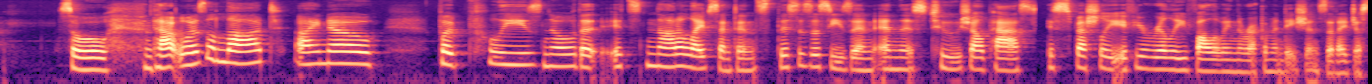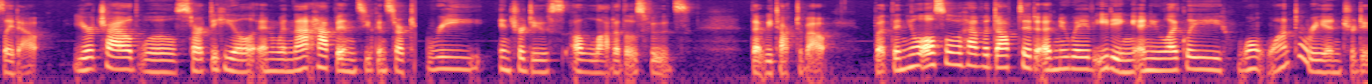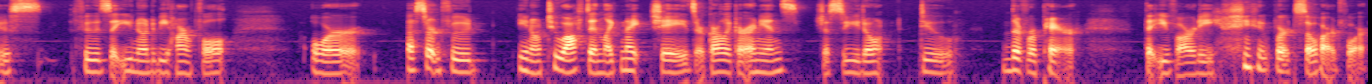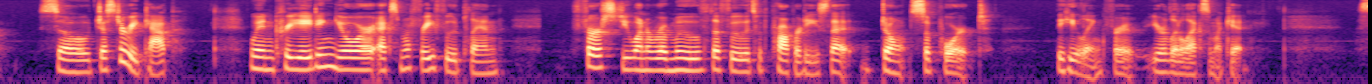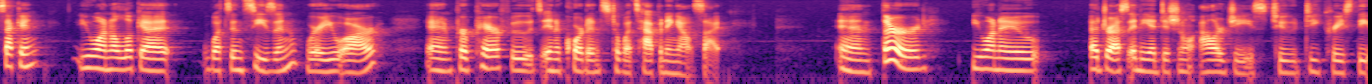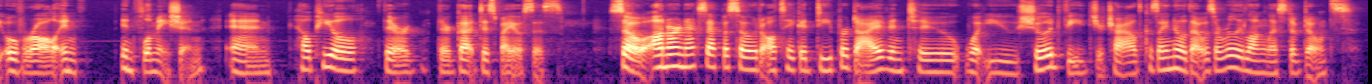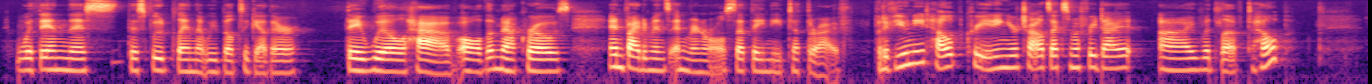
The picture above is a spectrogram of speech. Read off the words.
So that was a lot, I know. But please know that it's not a life sentence. This is a season, and this too shall pass, especially if you're really following the recommendations that I just laid out. Your child will start to heal, and when that happens, you can start to reintroduce a lot of those foods that we talked about. But then you'll also have adopted a new way of eating, and you likely won't want to reintroduce foods that you know to be harmful or a certain food you know, too often, like nightshades or garlic or onions, just so you don't do the repair that you've already worked so hard for. So, just to recap, when creating your eczema free food plan, first you want to remove the foods with properties that don't support the healing for your little eczema kid. Second, you want to look at what's in season where you are and prepare foods in accordance to what's happening outside. And third, you want to address any additional allergies to decrease the overall in- inflammation and help heal their, their gut dysbiosis. So, on our next episode, I'll take a deeper dive into what you should feed your child because I know that was a really long list of don'ts. Within this this food plan that we built together, they will have all the macros and vitamins and minerals that they need to thrive. But if you need help creating your child's eczema free diet, I would love to help.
